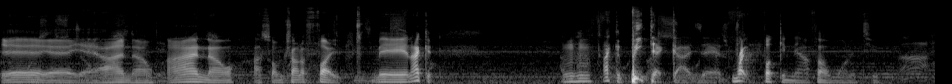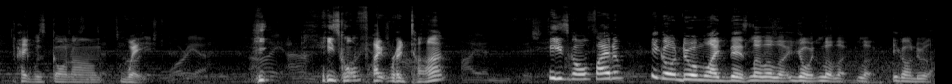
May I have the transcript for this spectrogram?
Yeah, yeah, yeah. I know. I know. That's what I'm trying to fight. Man, I could. Mm -hmm, I could beat that guy's ass right fucking now if I wanted to. Hey, what's going on? Wait. He he's gonna fight Radahn? He's gonna fight him? He gonna do him like this. Look, look, look. He going look, look, look. He gonna do it.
